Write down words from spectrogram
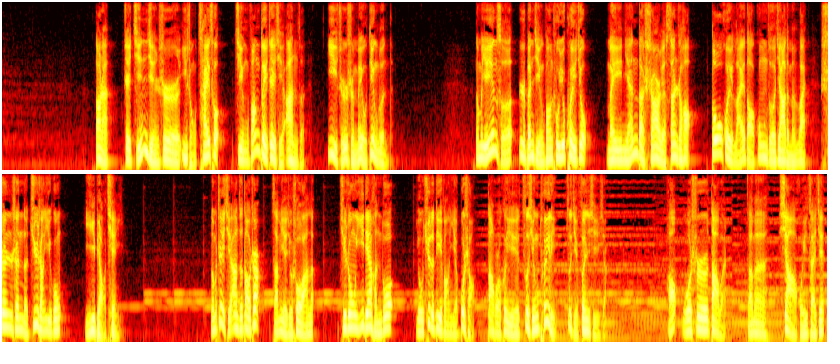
当然，这仅仅是一种猜测。警方对这起案子一直是没有定论的。那么也因此，日本警方出于愧疚，每年的十二月三十号都会来到宫泽家的门外，深深的鞠上一躬，以表歉意。那么这起案子到这儿，咱们也就说完了。其中疑点很多，有趣的地方也不少，大伙儿可以自行推理，自己分析一下。好，我是大碗，咱们下回再见。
